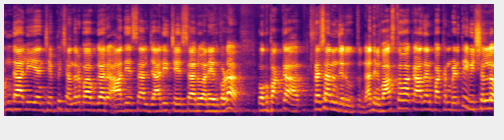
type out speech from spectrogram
ఉండాలి అని చెప్పి చంద్రబాబు గారు ఆదేశాలు జారీ చేశారు అనేది కూడా ఒక పక్క ప్రచారం జరుగుతుంది. అది వాస్తవా కాదని పక్కన పెడితే ఈ విషయంలో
